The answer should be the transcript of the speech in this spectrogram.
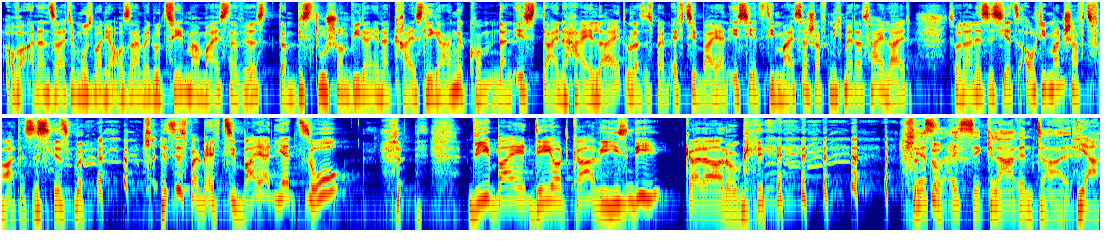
Auf der anderen Seite muss man ja auch sagen, wenn du zehnmal Meister wirst, dann bist du schon wieder in der Kreisliga angekommen. Dann ist dein Highlight, und das ist beim FC Bayern, ist jetzt die Meisterschaft nicht mehr das Highlight, sondern es ist jetzt auch die Mannschaftsfahrt. Es ist jetzt, es ist beim FC Bayern jetzt so, wie bei DJK, wie hießen die? Keine Ahnung. Erster SC Klarental. Ja,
